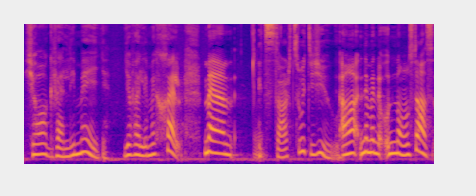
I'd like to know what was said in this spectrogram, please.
jag väljer mig. Jag väljer mig själv. Men... It starts with you. Ja, nej, men någonstans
